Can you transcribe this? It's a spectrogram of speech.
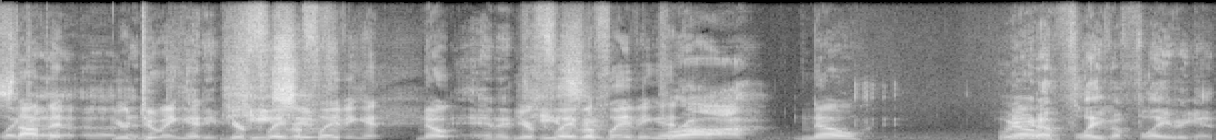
a like Stop a- it! a- You're doing it. You're flavor flaving it. Nope. An You're flavor flaving it. Bra. No. What no. are you gonna flavor flaving it?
